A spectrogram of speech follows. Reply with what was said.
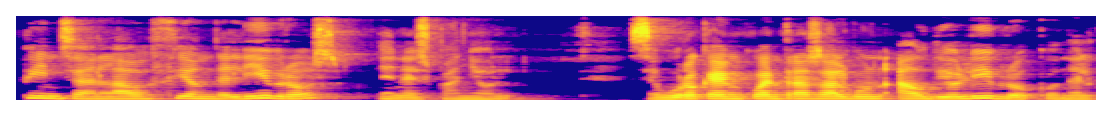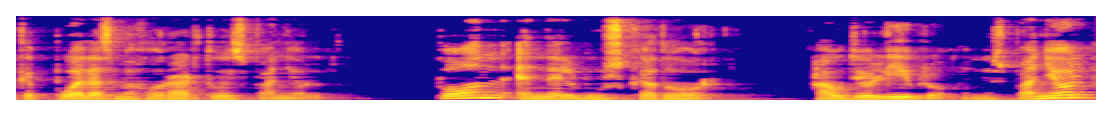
pincha en la opción de libros en español. Seguro que encuentras algún audiolibro con el que puedas mejorar tu español. Pon en el buscador audiolibro en español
